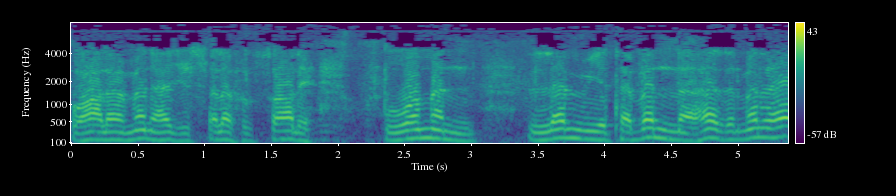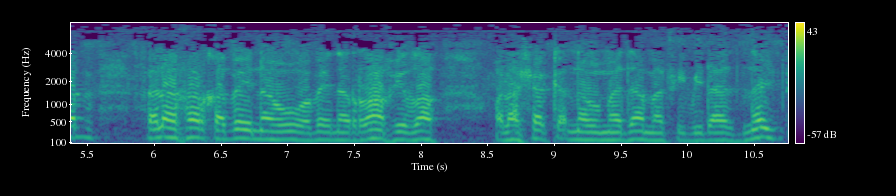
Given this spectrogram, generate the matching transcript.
وعلى منهج السلف الصالح. ومن لم يتبنى هذا المذهب فلا فرق بينه وبين الرافضة. ولا شك أنه ما دام في بلاد نجد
